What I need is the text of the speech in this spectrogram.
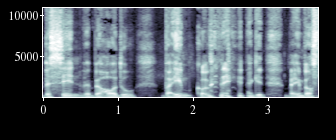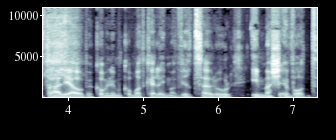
בסין ובהודו, באים כל מיני, נגיד, באים באוסטרליה או בכל מיני מקומות כאלה עם אוויר צלול, עם משאבות.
